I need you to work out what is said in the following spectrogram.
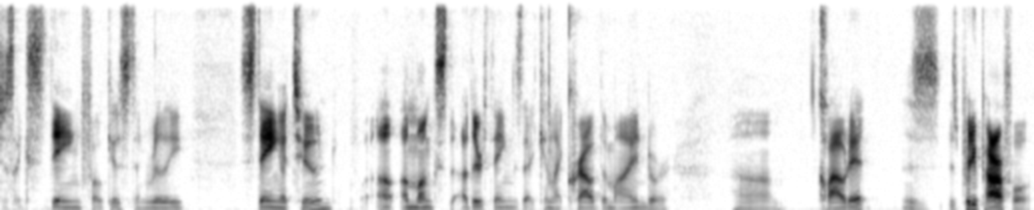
just like staying focused and really staying attuned uh, amongst the other things that can like crowd the mind or um, cloud it is is pretty powerful.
